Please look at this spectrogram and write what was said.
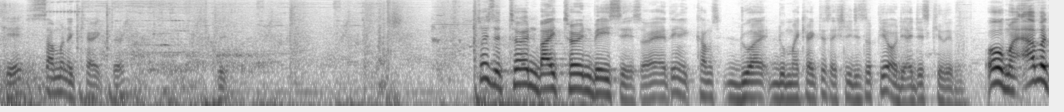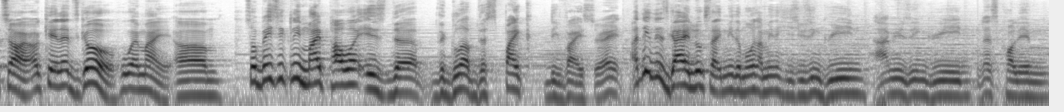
Okay, summon a character. So it's a turn-by-turn -turn basis, alright? I think it comes... Do I do my characters actually disappear or did I just kill him? Oh, my avatar! Okay, let's go! Who am I? Um... So basically, my power is the, the glove, the spike device, right? I think this guy looks like me the most. I mean, he's using green. I'm using green. Let's call him...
